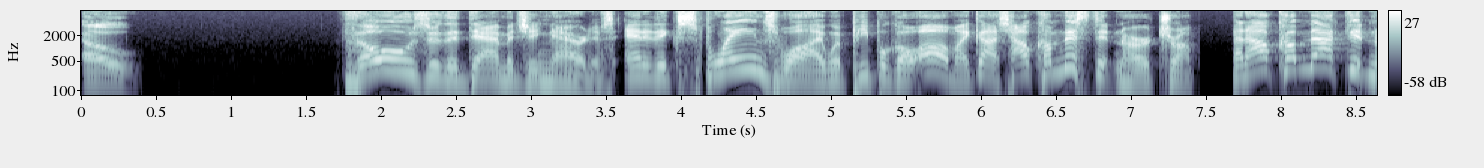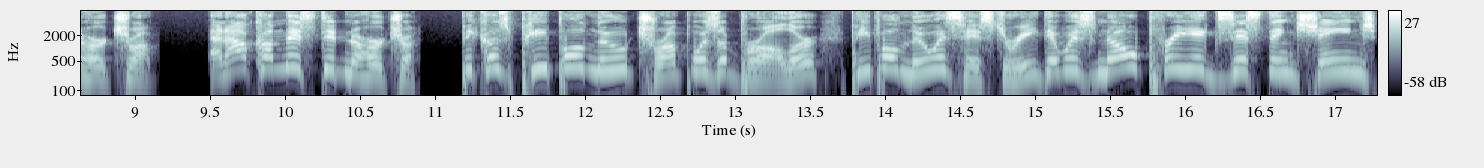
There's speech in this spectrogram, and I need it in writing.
Oh, Those are the damaging narratives. And it explains why when people go, oh my gosh, how come this didn't hurt Trump? And how come that didn't hurt Trump? And how come this didn't hurt Trump? Because people knew Trump was a brawler. People knew his history. There was no pre existing change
